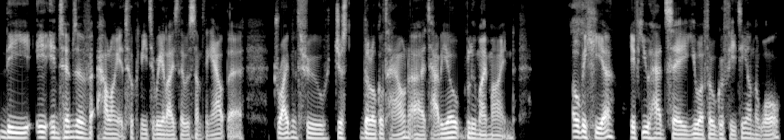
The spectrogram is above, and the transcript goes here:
the in terms of how long it took me to realize there was something out there, driving through just the local town, uh, Tabio, blew my mind. Over here, if you had say UFO graffiti on the wall,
